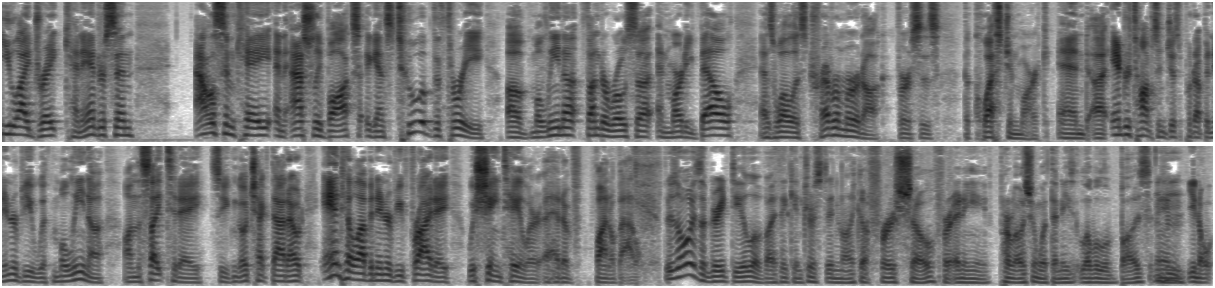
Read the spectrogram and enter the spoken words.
Eli Drake, Ken Anderson, Allison Kay and Ashley Vox against two of the three of Melina, Thunder Rosa, and Marti Belle, as well as Trevor Murdoch versus the question mark. And uh, Andrew Thompson just put up an interview with Melina on the site today, so you can go check that out. And he'll have an interview Friday with Shane Taylor ahead of Final Battle. There's always a great deal of, I think, interest in like a first show for any promotion with any level of buzz, mm-hmm. and you know,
